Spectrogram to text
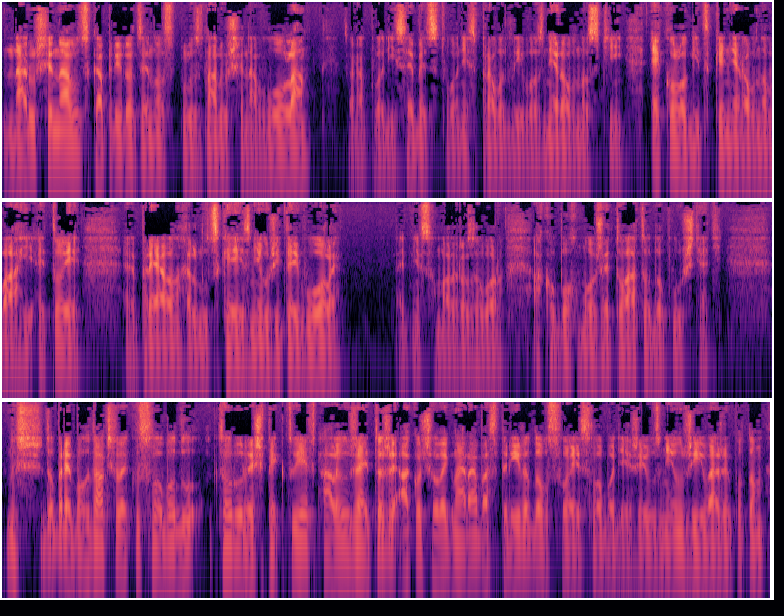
narušená ľudská prirodzenosť plus narušená vôľa ktorá plodí sebectvo, nespravodlivosť, nerovnosti, ekologické nerovnováhy. Aj to je e, prejav ľudskej zneužitej vôle. Aj dnes som mal rozhovor, ako Boh môže to a to dopúšťať. Nož, dobre, Boh dal človeku slobodu, ktorú rešpektuje, ale už aj to, že ako človek narába s prírodou v svojej slobode, že ju zneužíva, že potom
